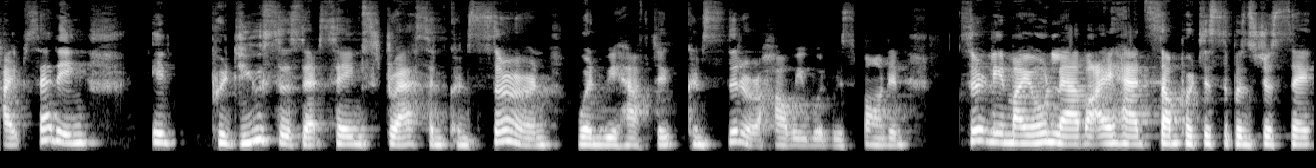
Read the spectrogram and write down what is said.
type setting, it produces that same stress and concern when we have to consider how we would respond. And certainly in my own lab, I had some participants just say,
